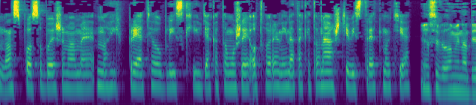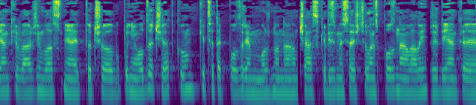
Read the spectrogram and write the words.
nás spôsobuje, že máme mnohých priateľov blízkych vďaka tomu, že je otvorený na takéto návštevy, stretnutia. Ja si veľmi na Dianke vážim vlastne aj to, čo úplne od začiatku, keď sa tak pozriem možno na čas, kedy sme sa ešte len spoznávali, že Dianka je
